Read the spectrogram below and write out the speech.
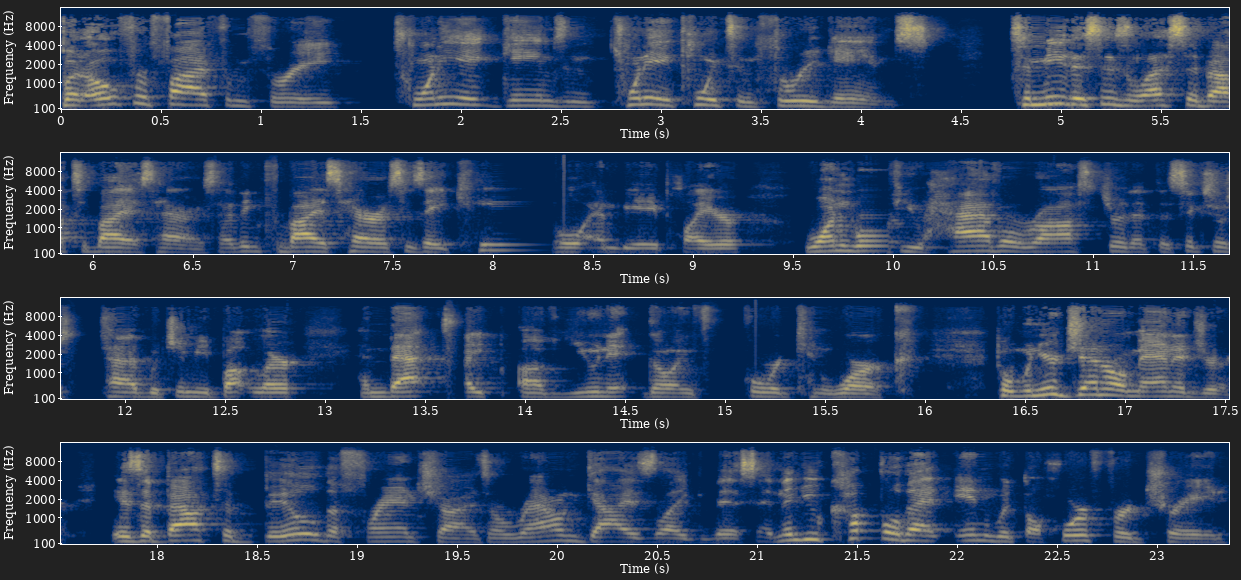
But 0 for 5 from three, 28 games and 28 points in three games. To me, this is less about Tobias Harris. I think Tobias Harris is a capable NBA player, one where if you have a roster that the Sixers had with Jimmy Butler and that type of unit going forward can work. But when your general manager is about to build a franchise around guys like this, and then you couple that in with the Horford trade,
